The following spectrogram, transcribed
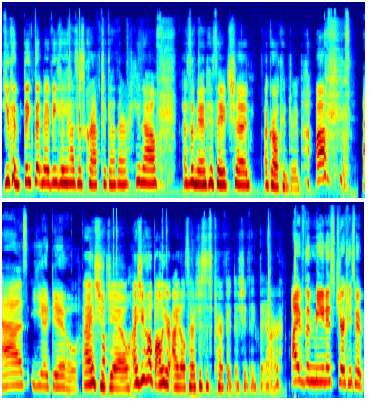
you can think that maybe he has his crap together. You know, as a man his age should. A girl can dream. Um. As you do. As you do. as you hope all your idols are just as perfect as you think they are. I have the meanest jerky smooth.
